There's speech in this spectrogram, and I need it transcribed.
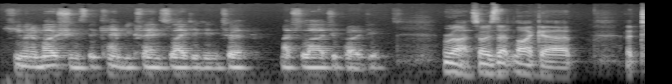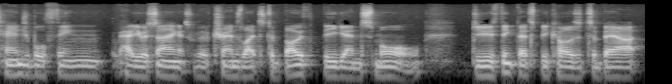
human emotions that can be translated into much larger projects. Right. So is that like a, a tangible thing? How you were saying it sort of translates to both big and small. Do you think that's because it's about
